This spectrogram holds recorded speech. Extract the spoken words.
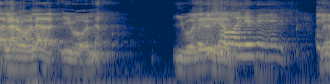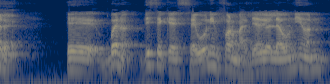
a la arbolada, y voló. Y volé de Y yo ahí. volé de él. Claro. Eh, bueno, dice que según informa el diario La Unión,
